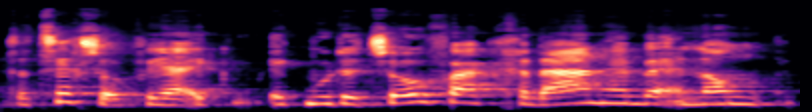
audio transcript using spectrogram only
dat zegt ze ook van ja, ik, ik moet het zo vaak gedaan hebben en dan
